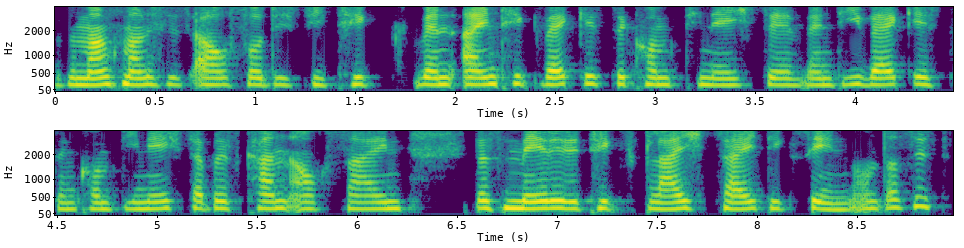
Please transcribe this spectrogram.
Also manchmal ist es auch so, dass die Tick, wenn ein Tick weg ist, dann kommt die nächste. Wenn die weg ist, dann kommt die nächste. Aber es kann auch sein, dass mehrere Ticks gleichzeitig sind. Und das ist,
